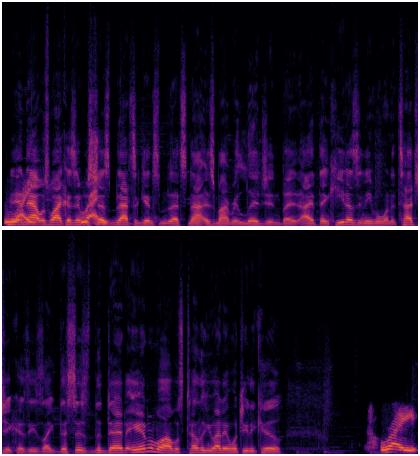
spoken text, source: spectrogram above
Right. And that was why, because it was Right. just that's against that's not it's my religion. But I think he doesn't even want to touch it because he's like, this is the dead animal I was telling you I didn't want you to kill. Right.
